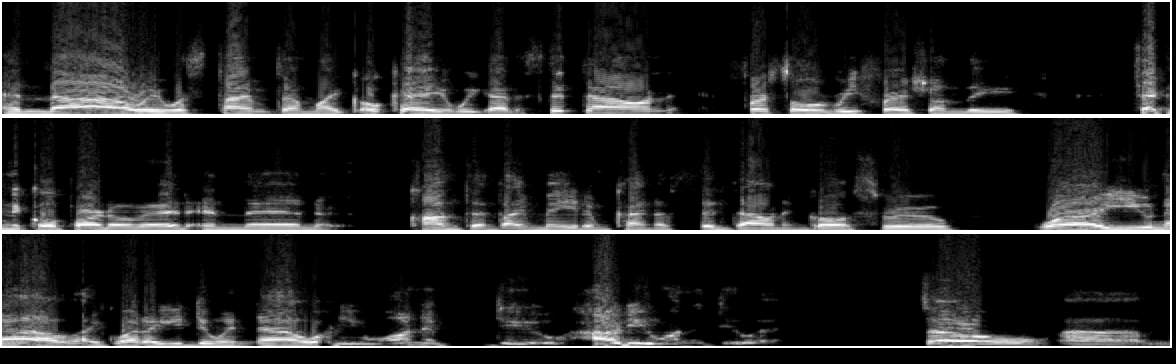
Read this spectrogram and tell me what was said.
And now it was time to. I'm like, okay, we got to sit down. First of all, refresh on the technical part of it, and then content. I made them kind of sit down and go through where are you now? Like, what are you doing now? What do you want to do? How do you want to do it? So um,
